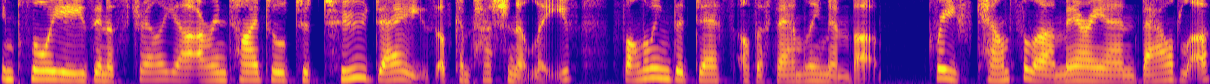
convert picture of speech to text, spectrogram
Employees in Australia are entitled to two days of compassionate leave following the death of a family member. Grief counsellor Marianne Bowdler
